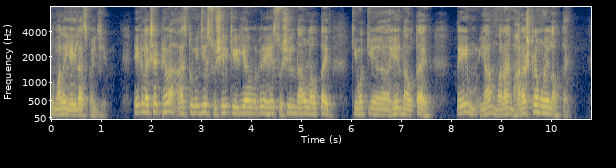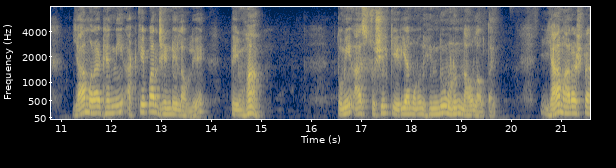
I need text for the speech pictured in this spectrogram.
तुम्हाला यायलाच पाहिजे. एक लक्षात ठेवा आज तुम्ही जे सुशील केडिया वगैरे हे सुशील नाव लावतायत किंवा कि हे लावतायत ते या मरा महाराष्ट्रामुळे लावतायत. या मराठ्यांनी अटकेपार झेंडे लावले तेव्हा तुम्ही आज सुशील केडिया म्हणून हिंदू म्हणून नाव लावतायत. ह्या महाराष्ट्रा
